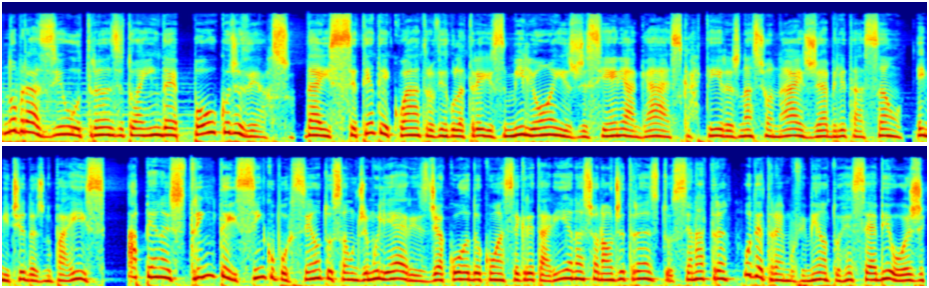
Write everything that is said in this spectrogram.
No Brasil, o trânsito ainda é pouco diverso. Das 74,3 milhões de CNHs, carteiras nacionais de habilitação, emitidas no país, apenas 35% são de mulheres, de acordo com a Secretaria Nacional de Trânsito, Senatran. O Detran em Movimento recebe hoje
